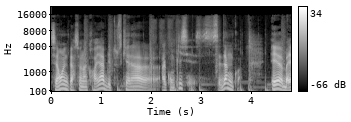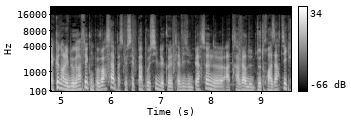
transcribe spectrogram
c'est vraiment une personne incroyable et tout ce qu'elle a euh, accompli, c'est dingue. quoi. Et il euh, n'y bah, a que dans les biographies qu'on peut voir ça, parce que c'est pas possible de connaître la vie d'une personne euh, à travers de 2-3 articles.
